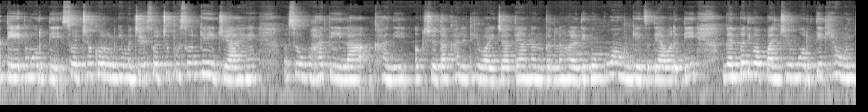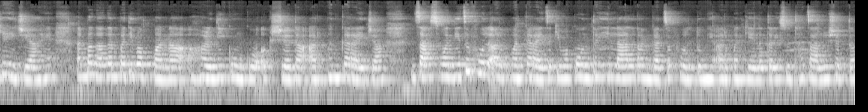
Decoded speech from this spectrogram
ते मूर्ती स्वच्छ करून घे म्हणजे स्वच्छ पुसून घ्यायची आहे. सुरुवातीला खाली अक्षता खाली ठेवायच्या त्यानंतर हळदी कुंकू वाहून घ्यायचं त्यावरती गणपती बाप्पांची मूर्ती ठेवून घ्यायची आहे. आणि बघा गणपती बाप्पांना हळदी कुंकू अक्षता अर्पण करायच्या. जास्वंदीचं फूल अर्पण करायचं किंवा कोणतंही लाल रंगाचं फूल तुम्ही अर्पण केलं तरीसुद्धा चालू शकतं.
